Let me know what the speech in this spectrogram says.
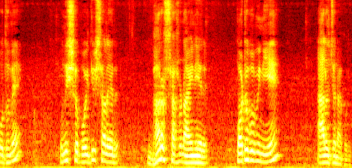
প্রথমে উনিশশো পঁয়ত্রিশ সালের ভারত শাসন আইনের পটভূমি নিয়ে আলোচনা করি।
